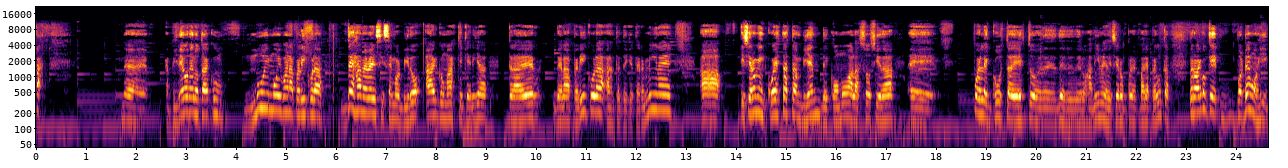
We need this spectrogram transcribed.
eh, el video del otaku. Muy, muy buena película. Déjame ver si se me olvidó algo más que quería traer de la película antes de que termine. Uh, hicieron encuestas también de cómo a la sociedad eh, pues les gusta esto de, los animes, hicieron varias preguntas, pero algo que volvemos y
